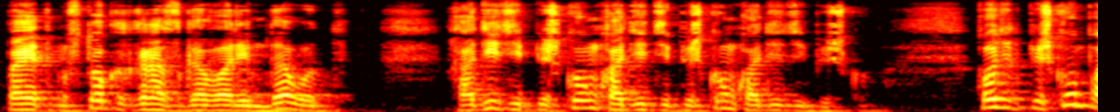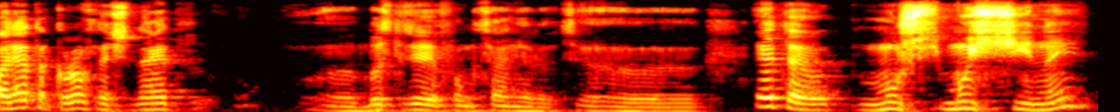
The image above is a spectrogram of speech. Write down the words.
поэтому что как раз говорим, да, вот ходите пешком, ходите пешком, ходите пешком. Ходит пешком, понятно, кровь начинает Э, быстрее функционировать. Э, это муж, мужчины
